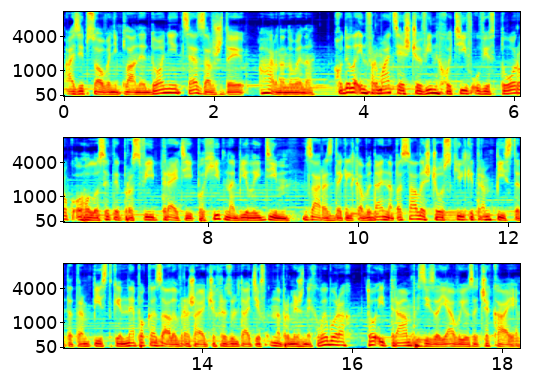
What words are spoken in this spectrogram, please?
А зіпсовані плани Доні це завжди гарна новина. Ходила інформація, що він хотів у вівторок оголосити про свій третій похід на Білий Дім. Зараз декілька видань написали, що оскільки трампісти та трампістки не показали вражаючих результатів на проміжних виборах, то і Трамп зі заявою зачекає.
